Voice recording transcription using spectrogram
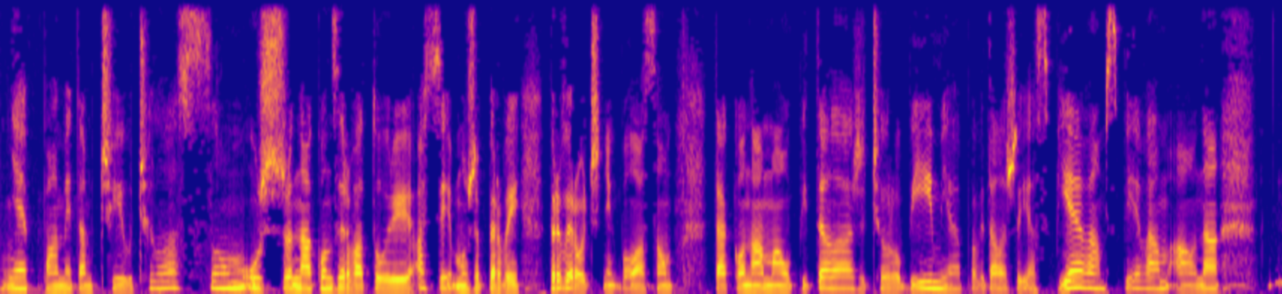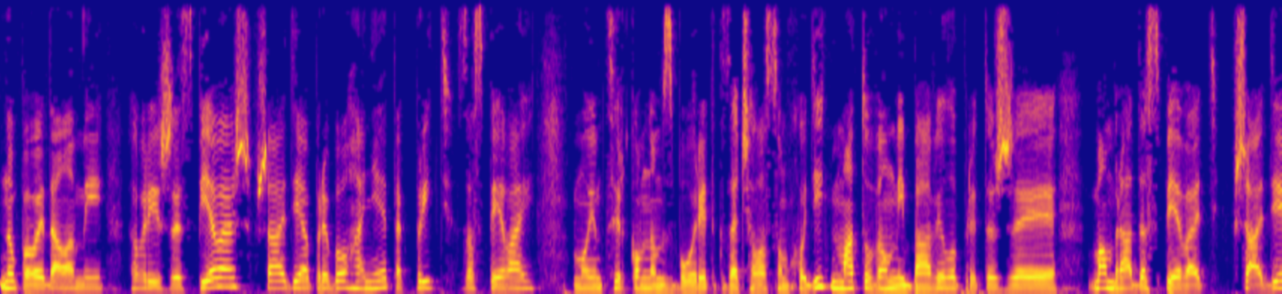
nepamätám, či učila som už na konzervatórii, asi môže prvý, prvý ročník bola som, tak ona ma opýtala, že čo robím. Ja povedala, že ja spievam, spievam a ona no povedala mi, hovorí, že spievaš všade a pre Boha nie, tak príď, zaspievaj v mojom cirkovnom zbore. Tak začala som chodiť. Ma to veľmi bavilo, pretože mám rada spievať všade.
